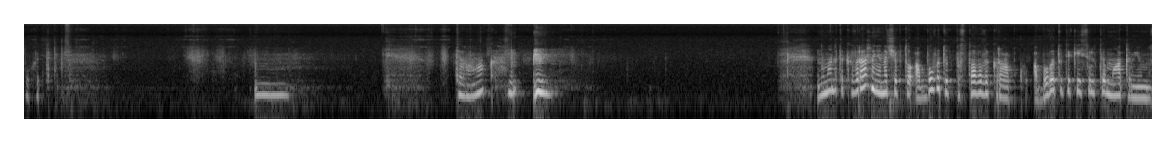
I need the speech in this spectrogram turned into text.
Слухайте. Так. Ну, у мене таке враження, начебто, або ви тут поставили крапку, або ви тут якийсь ультиматум йому,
